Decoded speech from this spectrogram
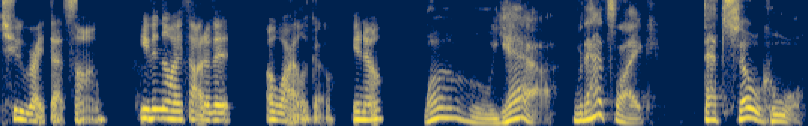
to write that song, even though I thought of it a while ago, you know? Whoa. Yeah. That's like, that's so cool.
